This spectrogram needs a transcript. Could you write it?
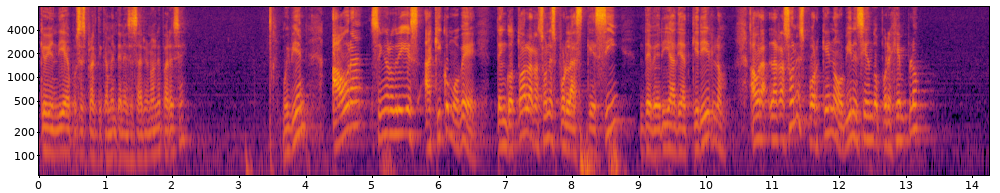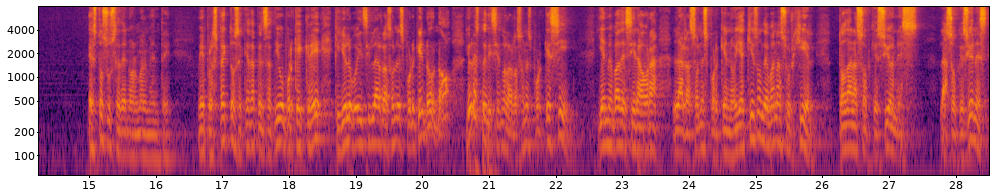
que hoy en día pues es prácticamente necesario, ¿no le parece? Muy bien, ahora, señor Rodríguez, aquí como ve, tengo todas las razones por las que sí debería de adquirirlo. Ahora, las razones por qué no vienen siendo, por ejemplo, esto sucede normalmente. Mi prospecto se queda pensativo porque cree que yo le voy a decir las razones por qué no. No, yo le estoy diciendo las razones por qué sí. Y él me va a decir ahora las razones por qué no. Y aquí es donde van a surgir todas las objeciones. Las objeciones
